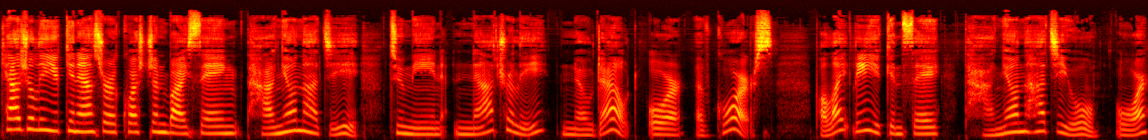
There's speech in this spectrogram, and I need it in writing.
Casually, you can answer a question by saying 당연하지 to mean naturally, no doubt, or of course. Politely, you can say 당연하지요 or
